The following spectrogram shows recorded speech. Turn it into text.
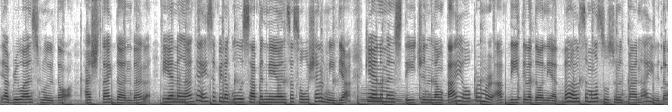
everyone's multo. Hashtag Donbell. Iyan na nga guys ang pinag-uusapan ngayon sa social media. Kaya naman stay tuned lang tayo for more update kila Donnie at Bell sa mga susunod pa na ayuda.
